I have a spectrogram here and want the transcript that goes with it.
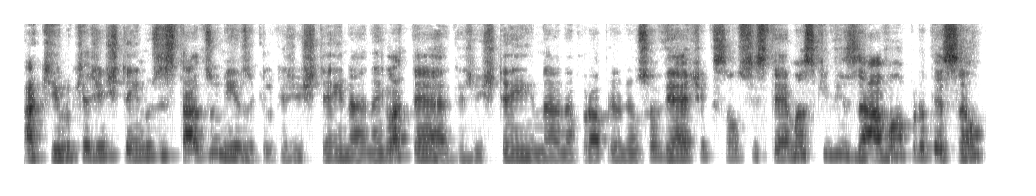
aquilo que a gente tem nos Estados Unidos, aquilo que a gente tem na, na Inglaterra, que a gente tem na, na, própria União Soviética, que são sistemas que visavam a proteção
